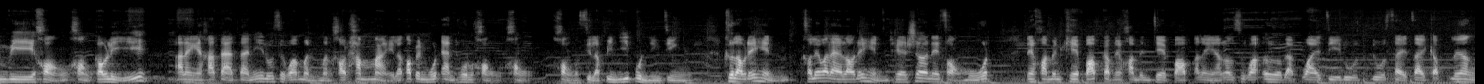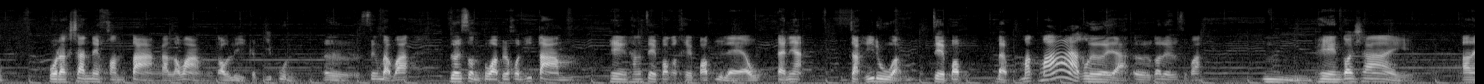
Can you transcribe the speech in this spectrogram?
MV ของของเกาหลีอะไรเงี้ยครับแต่แต่นี่รู้สึกว่าเหมือนเหมือนเขาทำใหม่แล้วก็เป็นมูดแอนโทนของของของศิลปินญี่ปุ่นจริง ๆ คือเราได้เห็นเขาเรียกว่าอะไรเราได้เห็นเทรเชอร์ใน2มูดในความเป็น K-POP กับในความเป็น J-POP อะไรเงี้ยเรารู้สึกว่าเออแบบ YG ดูดูใส่ใจกับเรื่องโปรดักชันในความต่างกันระหว่างเกาหลีกับญี่ปุ่นเออซึ่งแบบว่าโดยส่วนตัวเป็นคนที่ตาม เพลงทั้ง J-POP กับ K-POP อยู่แล้ว แต่เนี่ยจากที่ดูอะ J-POP แบบมากๆเลยอะเออก็เลยรู้สึกว่า อืม เพลงก็ใช่ อะไร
